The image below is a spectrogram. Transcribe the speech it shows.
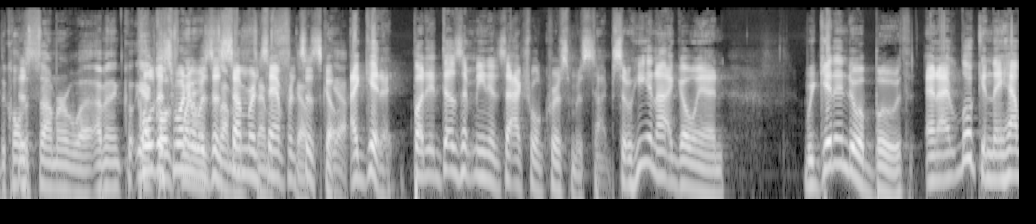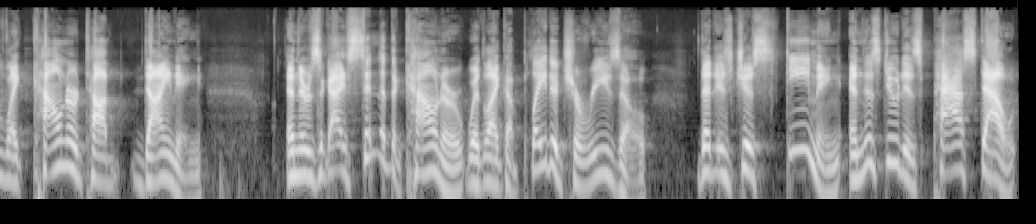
The coldest summer was. I mean, co- yeah, coldest winter was the summer in in San Francisco. Yeah. I get it, but it doesn't mean it's actual Christmas time. So he and I go in, we get into a booth, and I look, and they have like countertop dining, and there's a guy sitting at the counter with like a plate of chorizo that is just steaming, and this dude is passed out,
